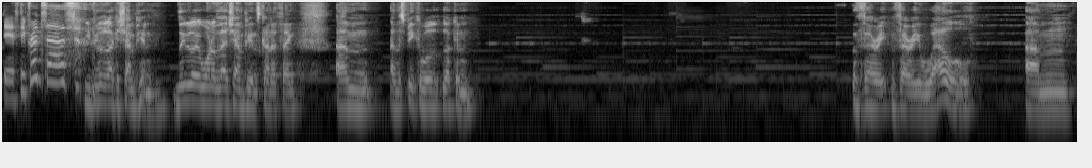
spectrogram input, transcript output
Disney princess. you do look like a champion. You look like one of their champions, kind of thing. Um, and the speaker will look and very very well. Um,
